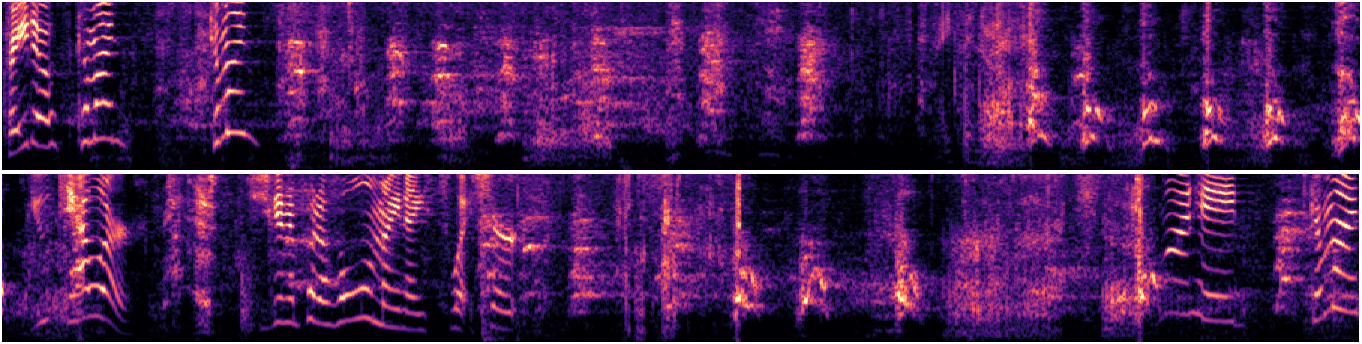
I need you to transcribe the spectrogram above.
Kratos. Come on. Nice enough. You tell her. She's going to put a hole in my nice sweatshirt. Come on, Hayde. Come on.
